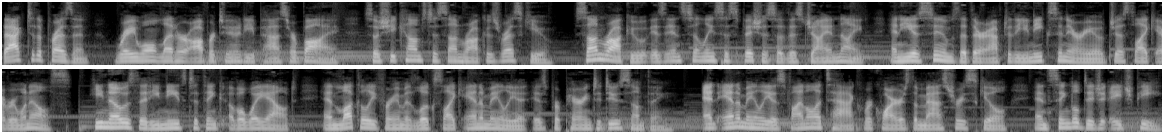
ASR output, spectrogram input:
Back to the present, Rei won't let her opportunity pass her by, so she comes to Sunraku's rescue. Sunraku is instantly suspicious of this giant knight, and he assumes that they're after the unique scenario just like everyone else. He knows that he needs to think of a way out, and luckily for him it looks like Animalia is preparing to do something. And Animalia's final attack requires the mastery skill and single-digit HP.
